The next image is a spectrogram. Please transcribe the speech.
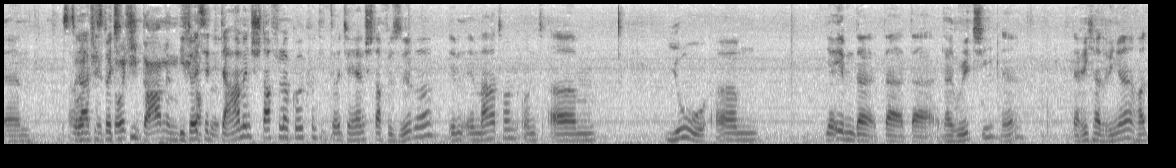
Ähm, Das deutsche, das deutsche Damen. die deutsche Damenstaffel hat geholt, die deutsche Herrenstaffel Silber im, im Marathon und ähm, jo, ähm, ja eben der, der, der, der Ritchie, ne? Der Richard Ringer hat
